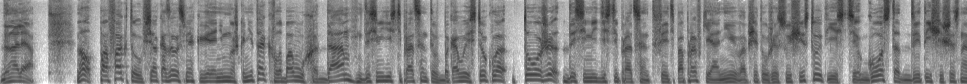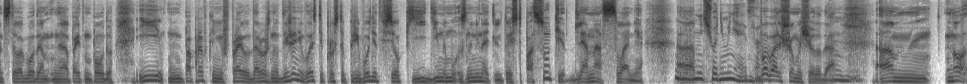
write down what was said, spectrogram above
До 0. Но по факту все оказалось, мягко говоря, немножко не так. Лобовуха, да, до 70%, боковые стекла тоже до 70%. Эти поправки, они вообще-то уже существуют. Есть ГОСТ от 2016 года э, по этому поводу. И поправками в правила дорожного движения власти просто приводят все к единому знаменателю. То есть, по сути, для нас с вами... Ну, ничего не меняется. По большому счету, да. Угу. Но,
